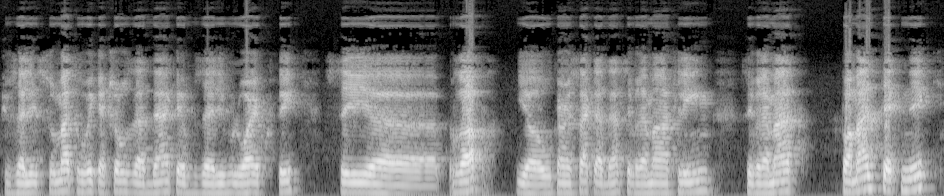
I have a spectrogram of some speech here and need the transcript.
puis vous allez sûrement trouver quelque chose là-dedans que vous allez vouloir écouter. C'est euh, propre, il n'y a aucun sac là-dedans, c'est vraiment clean, c'est vraiment pas mal technique,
